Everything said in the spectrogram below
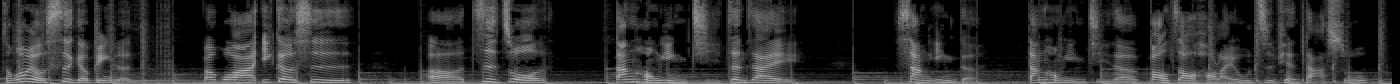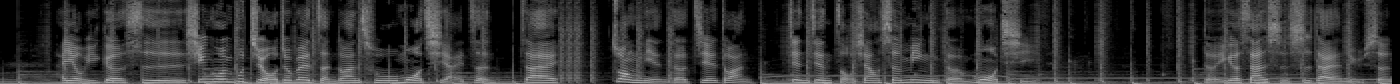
总共有四个病人，包括一个是呃制作当红影集正在上映的当红影集的暴躁好莱坞制片大叔，还有一个是新婚不久就被诊断出末期癌症，在壮年的阶段渐渐走向生命的末期的一个三十世代的女生。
